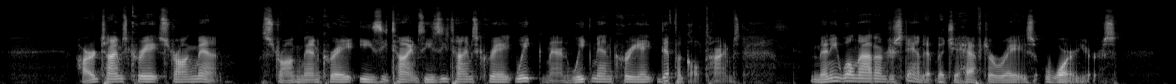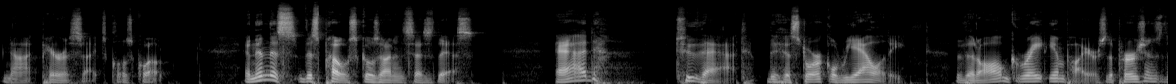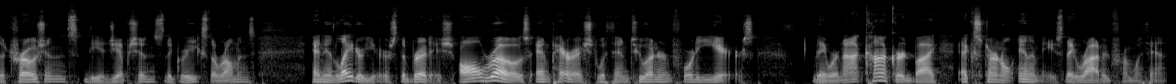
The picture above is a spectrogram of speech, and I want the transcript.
Hard times create strong men. Strong men create easy times. Easy times create weak men. Weak men create difficult times. Many will not understand it, but you have to raise warriors, not parasites. Close quote. And then this, this post goes on and says this Add to that the historical reality that all great empires, the Persians, the Trojans, the Egyptians, the Greeks, the Romans, and in later years the British, all rose and perished within 240 years. They were not conquered by external enemies, they rotted from within.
